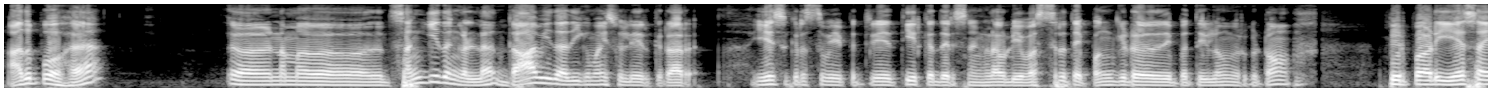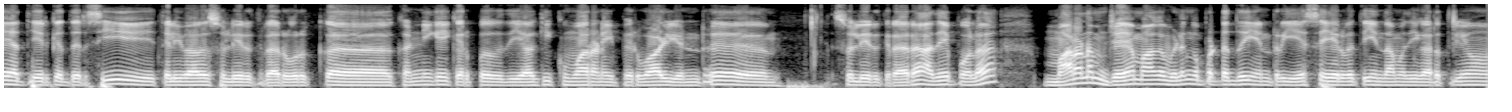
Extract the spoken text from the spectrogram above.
அதுபோக நம்ம சங்கீதங்களில் தாவீது அதிகமாக சொல்லியிருக்கிறார். இயேசு கிறிஸ்துவை பற்றிய தீர்க்க தரிசனங்கள் அவருடைய வஸ்திரத்தை பங்கிடுவதை பற்றிலும் இருக்கட்டும். பிற்பாடு ஏசாயா தீர்க்கதரிசி தெளிவாக சொல்லியிருக்கிறார். ஒரு க கன்னிகை கற்பவதியாகி குமாரனை பெறுவாள் என்று சொல்லியிருக்கிறாரு. அதே போல் மரணம் ஜெயமாக விழுங்கப்பட்டது என்று ஏசை இருபத்தி ஐந்தாம் அதிகாரத்திலையும்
